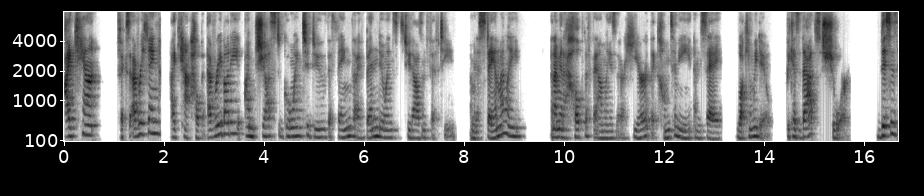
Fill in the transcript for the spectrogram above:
I can't fix everything. I can't help everybody. I'm just going to do the thing that I've been doing since 2015. I'm going to stay in my lane and I'm going to help the families that are here that come to me and say, what can we do? Because that's sure. This is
